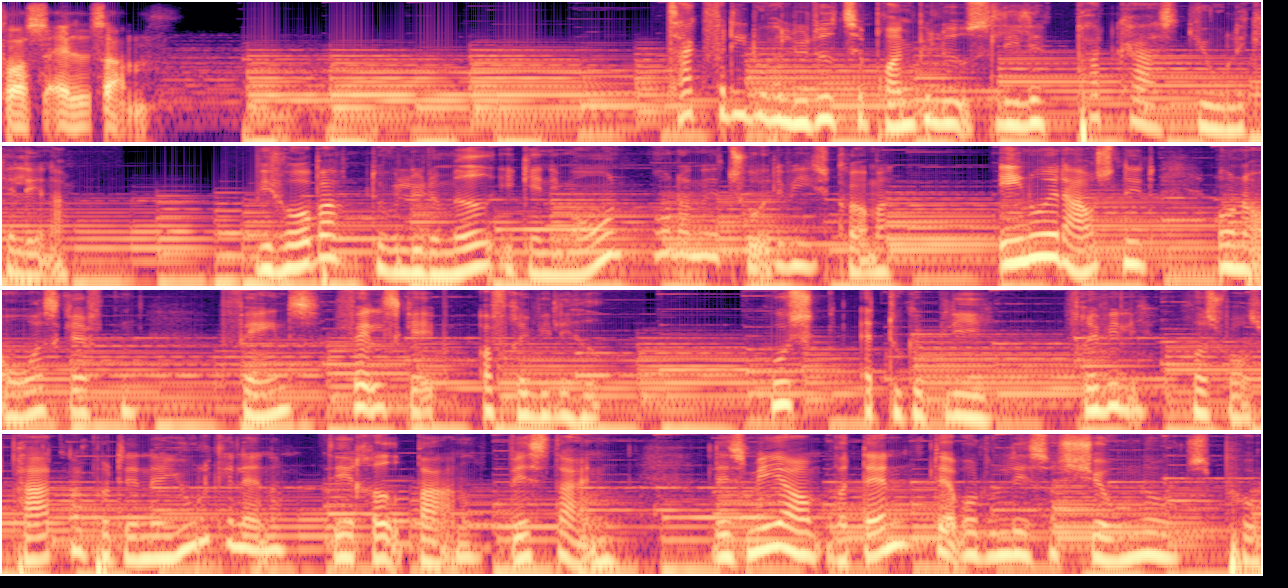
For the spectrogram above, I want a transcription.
for os alle sammen. Tak fordi du har lyttet til Brøndby Lyds lille podcast julekalender. Vi håber, du vil lytte med igen i morgen, hvor der naturligvis kommer endnu et afsnit under overskriften Fans, Fællesskab og Frivillighed. Husk, at du kan blive frivillig hos vores partner på denne julekalender. Det er Red Barnet Vestegnen. Læs mere om, hvordan, der hvor du læser show notes på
